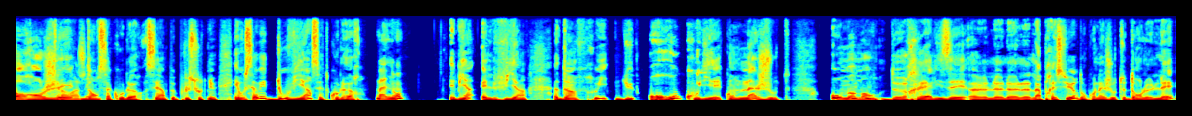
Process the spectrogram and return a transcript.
orangée, Orangée. dans sa couleur. C'est un peu plus soutenu. Et vous savez d'où vient cette couleur? Bah non. Eh bien, elle vient d'un fruit du roucouillet qu'on ajoute au moment de réaliser euh, le- le- la pressure, donc on ajoute dans le lait.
